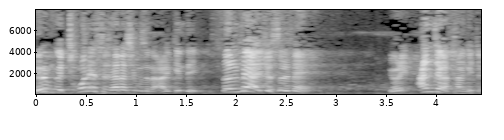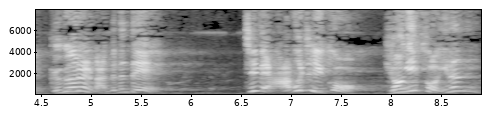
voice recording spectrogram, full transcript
여러분 그 초원에서 자라신 분들은 알 텐데 썰매 알죠 썰매? 요래 앉아가 타는 거 있잖아요. 그거를 만드는데 집에 아버지 있고 형 있고 이런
